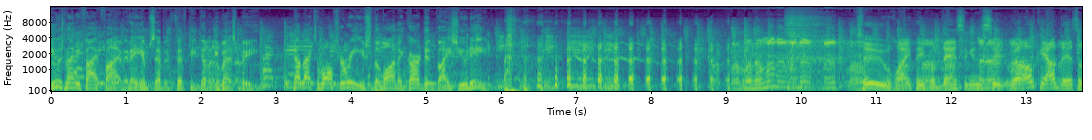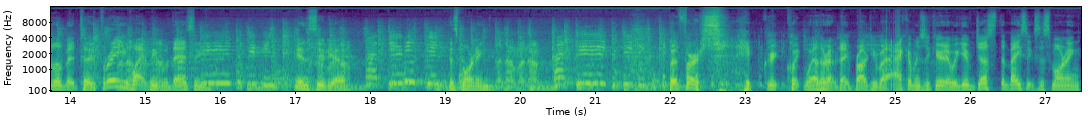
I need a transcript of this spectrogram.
News 95.5 at AM 750 WSB. Now back to Walter Reeves, the lawn and garden advice you need. Two white people dancing in the studio. Well, okay, I'll dance a little bit too. Three white people dancing in the studio this morning. But first, a quick quick weather update brought to you by Ackerman Security. We give just the basics this morning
